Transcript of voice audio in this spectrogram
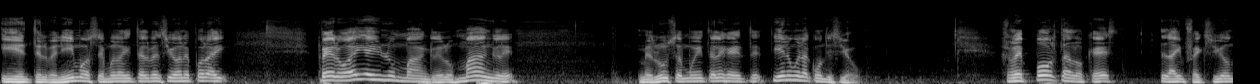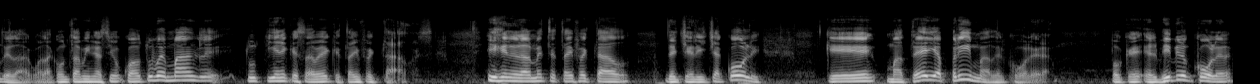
y intervenimos, hacemos unas intervenciones por ahí, pero ahí hay unos mangles. Los mangles, me luce muy inteligente, tienen una condición. Reportan lo que es la infección del agua, la contaminación. Cuando tú ves mangle, tú tienes que saber que está infectado. Y generalmente está infectado de Chericha coli, que es materia prima del cólera. Porque el Vibrio cólera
